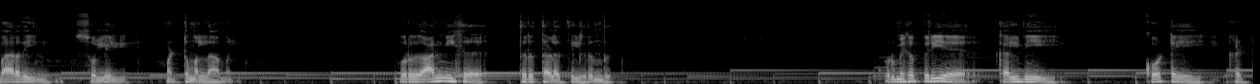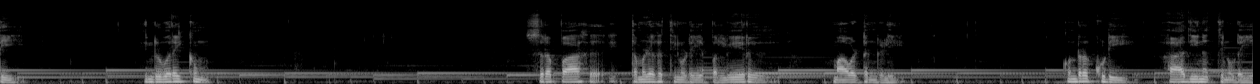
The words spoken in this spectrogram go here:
பாரதியின் சொல்லில் மட்டுமல்லாமல் ஒரு ஆன்மீக திருத்தலத்தில் இருந்து ஒரு மிகப்பெரிய கல்வி கோட்டையை கட்டி இன்று வரைக்கும் சிறப்பாக தமிழகத்தினுடைய பல்வேறு மாவட்டங்களில் குன்றக்குடி ஆதீனத்தினுடைய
